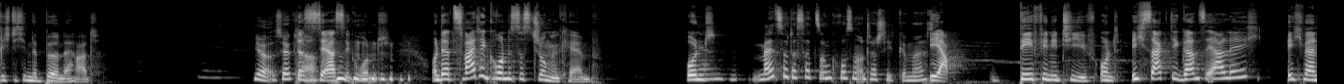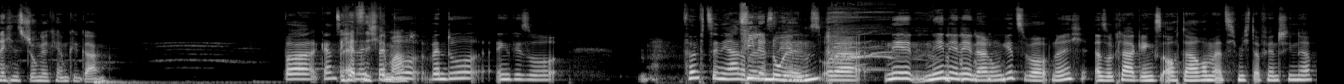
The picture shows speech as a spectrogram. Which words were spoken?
richtig in der Birne hat. Ja, ist ja klar. Das ist der erste Grund. Und der zweite Grund ist das Dschungelcamp. Und ja, meinst du, das hat so einen großen Unterschied gemacht? Ja, definitiv. Und ich sag dir ganz ehrlich, ich wäre nicht ins Dschungelcamp gegangen. Boah, ganz ich ehrlich, nicht wenn gemacht. du, wenn du irgendwie so 15 Jahre viele Nullen oder nee, nee, nee, nee, darum geht's überhaupt nicht. Also klar ging es auch darum, als ich mich dafür entschieden habe,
